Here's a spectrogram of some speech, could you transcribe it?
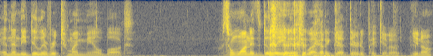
and then they deliver it to my mailbox. So one, it's delayed, and two, I gotta get there to pick it up. You know?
